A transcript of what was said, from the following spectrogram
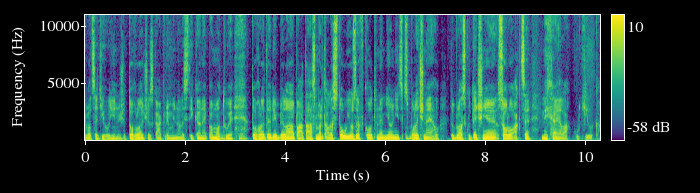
26 hodin, hmm. že tohle česká kriminalistika nepamatuje. Hmm. Tohle tedy byla pátá smrt, ale s tou Josef Kot neměl nic hmm. společného. To byla skutečně solo akce Michaela Kutílka.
